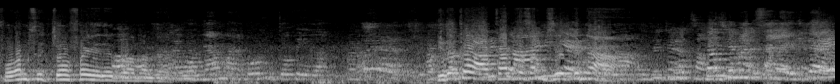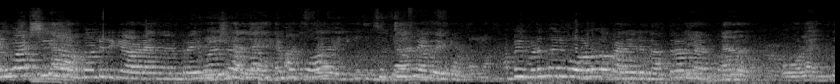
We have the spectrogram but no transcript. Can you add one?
ഫോൺ സ്വിച്ച് ഓഫ് ചെയ്തേക്കുവാന്നുണ്ട് ഇതൊക്കെ ആൾക്കാരുടെ ചെയ്തേക്കും അപ്പൊ ഇവിടുന്ന് ഒരു കോൾ വരരുത്. അത്ര എന്നത് ഓളെ എന്ത്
